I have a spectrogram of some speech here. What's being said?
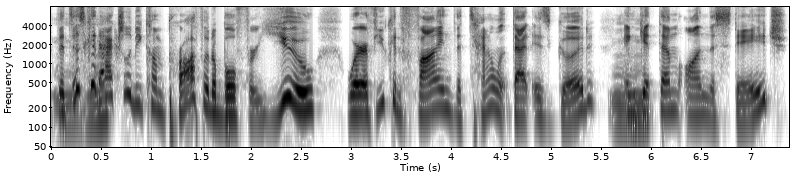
that this could actually become profitable for you where if you can find the talent that is good Mhm. and get them on the stage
